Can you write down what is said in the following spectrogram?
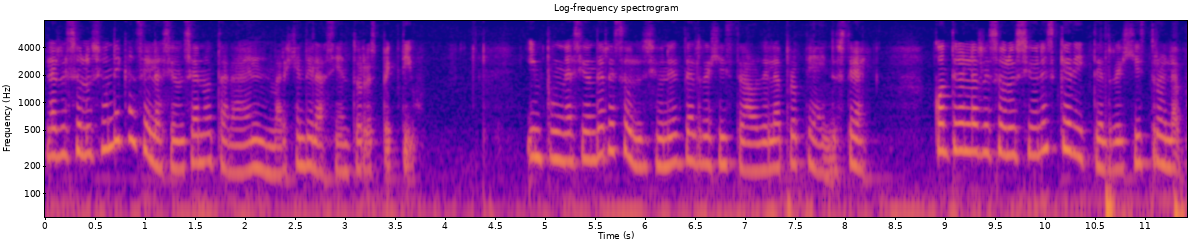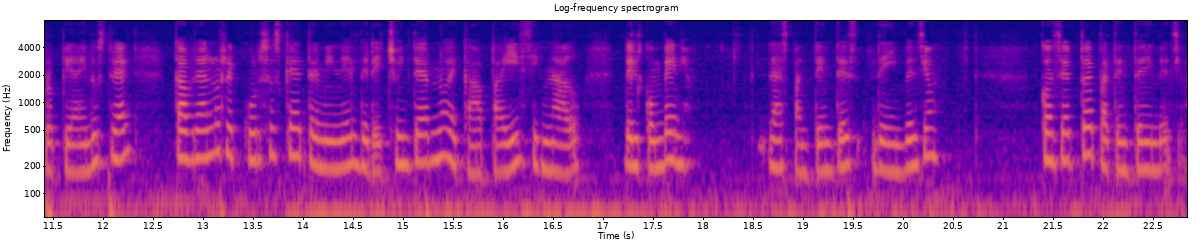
La resolución de cancelación se anotará en el margen del asiento respectivo. Impugnación de resoluciones del registrador de la propiedad industrial. Contra las resoluciones que dicte el registro de la propiedad industrial, cabrán los recursos que determine el derecho interno de cada país signado del convenio las patentes de invención. Concepto de patente de invención.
